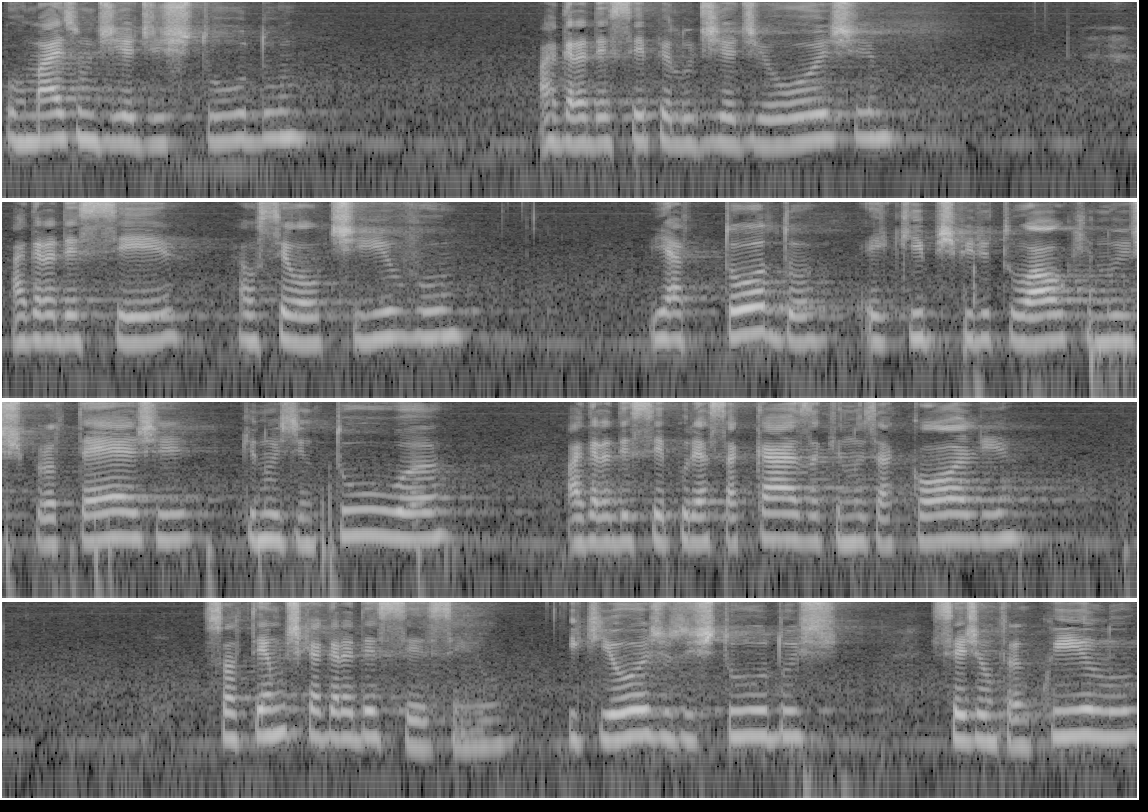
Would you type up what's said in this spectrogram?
por mais um dia de estudo. Agradecer pelo dia de hoje agradecer ao seu altivo e a toda a equipe espiritual que nos protege, que nos intua, agradecer por essa casa que nos acolhe. Só temos que agradecer, Senhor, e que hoje os estudos sejam tranquilos,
